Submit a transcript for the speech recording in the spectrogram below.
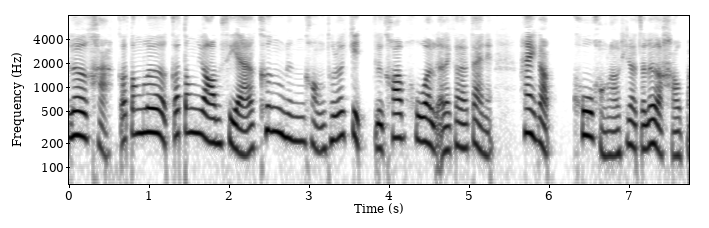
เลิกค่ะ ก็ต้องเลิกก็ต้องยอมเสียครึ่งหนึ่งของธุรกิจหรือครอบครัวหรืออะไรก็แล้วแต่เนี่ย ให้กับคู่ของเราที่เราจะเลิกกับเขาไป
